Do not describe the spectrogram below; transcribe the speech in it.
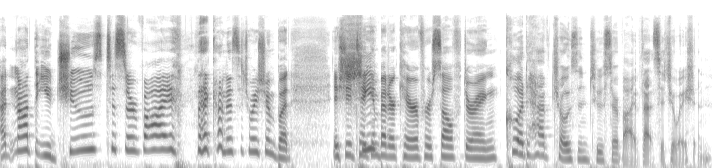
Not that you choose to survive that kind of situation, but if she'd She- taken better care of herself during, could have chosen to survive that situation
